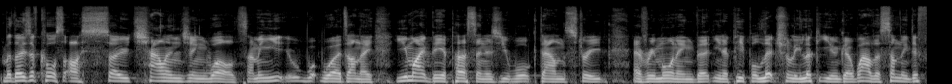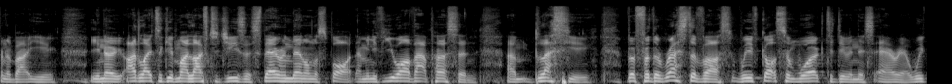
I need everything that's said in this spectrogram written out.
But those, of course, are so challenging worlds. I mean, you, w- words, aren't they? You might be a person as you walk down the street every morning that you know people literally look at you and go, "Wow, there's something different about you." You know, I'd like to give my life to Jesus there and then on the spot. I mean, if you are that person, um, bless you. But for the rest of us, we've got some work to do in this area. We've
